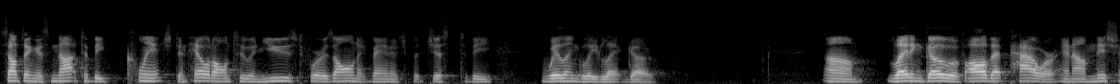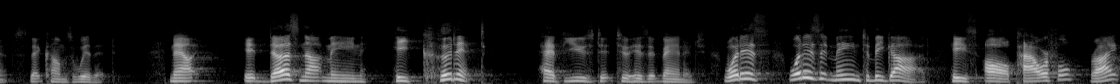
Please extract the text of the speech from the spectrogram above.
Something is not to be clenched and held onto and used for his own advantage, but just to be willingly let go. Um, letting go of all that power and omniscience that comes with it. Now, it does not mean he couldn't have used it to his advantage. What, is, what does it mean to be God? He's all powerful, right?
